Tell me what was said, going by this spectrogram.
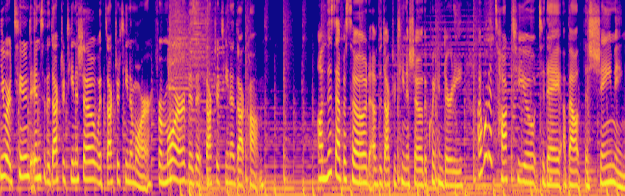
You are tuned into the Dr. Tyna Show with Dr. Tyna Moore. For more, visit drtyna.com. On this episode of the Dr. Tyna Show, The Quick and Dirty, I want to talk to you today about the shaming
